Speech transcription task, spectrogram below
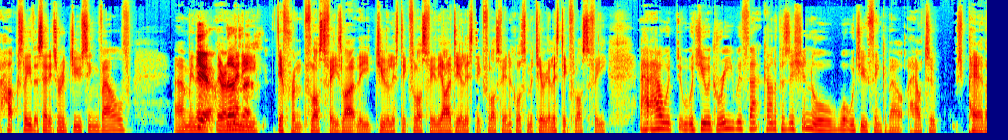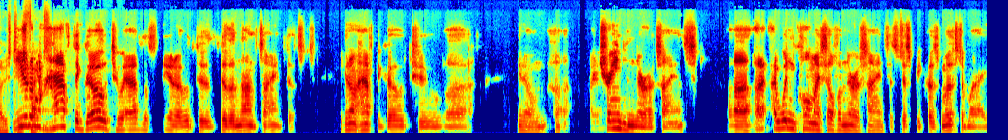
Huxley that said it's a reducing valve. I mean, there, yeah, there are many different philosophies, like the dualistic philosophy, the idealistic philosophy, and of course the materialistic philosophy. How would would you agree with that kind of position, or what would you think about how to pair those two? You don't have to go to Atlas, you know, to to the non-scientists. You don't have to go to, uh, you know, uh, I trained in neuroscience. Uh, I, I, wouldn't call myself a neuroscientist just because most of my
